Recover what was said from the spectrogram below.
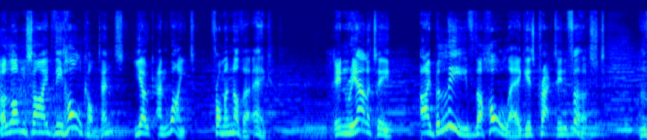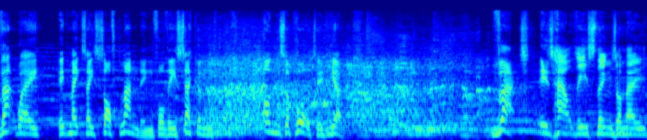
alongside the whole contents, yolk and white, from another egg. In reality, I believe the whole egg is cracked in first. That way, it makes a soft landing for the second unsupported yolk. That is how these things are made.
